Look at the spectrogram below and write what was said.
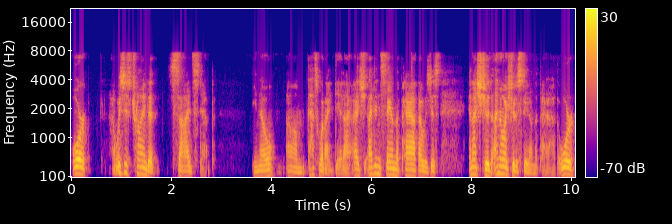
Or I was just trying to sidestep. You know, um, that's what I did. I I, sh- I didn't stay on the path. I was just, and I should. I know I should have stayed on the path. Or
